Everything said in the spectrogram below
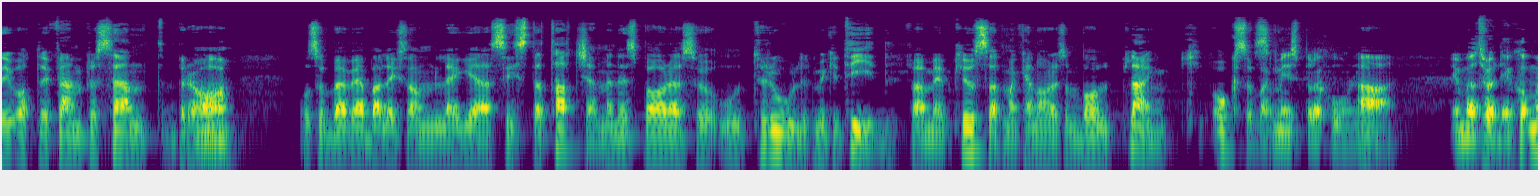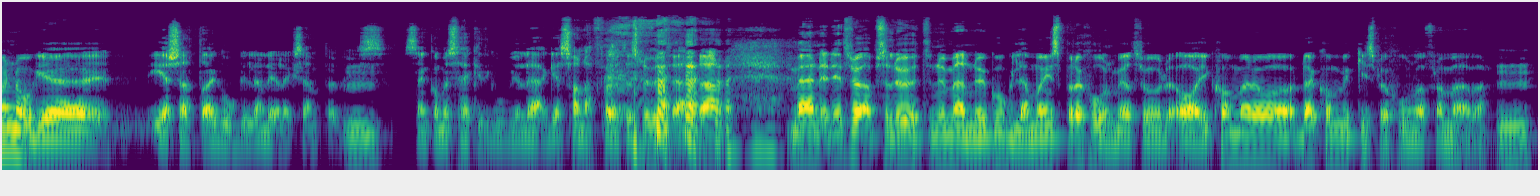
80-85% bra. Mm. Och så behöver jag bara liksom lägga sista touchen. Men det sparar så otroligt mycket tid för mig. Plus att man kan ha det som bollplank också. Som inspiration. Ja. ja men jag tror att det kommer nog eh, ersätta Google en del exempelvis. Mm. Sen kommer säkert Google lägga sådana för till slutändan. men det tror jag absolut. Nu, men nu googlar man inspiration. Men jag tror AI kommer och där kommer mycket inspiration vara framöver. Mm.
